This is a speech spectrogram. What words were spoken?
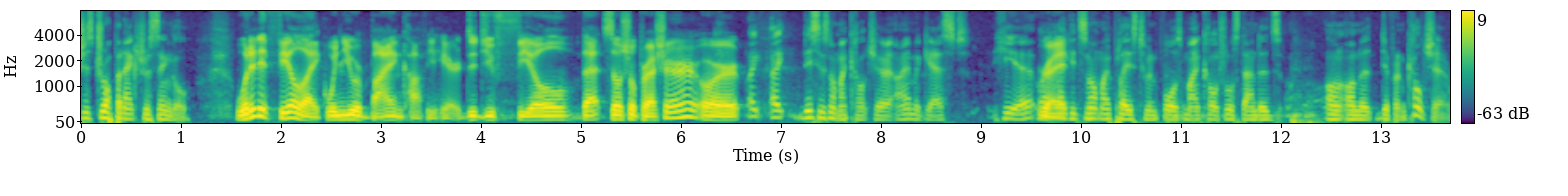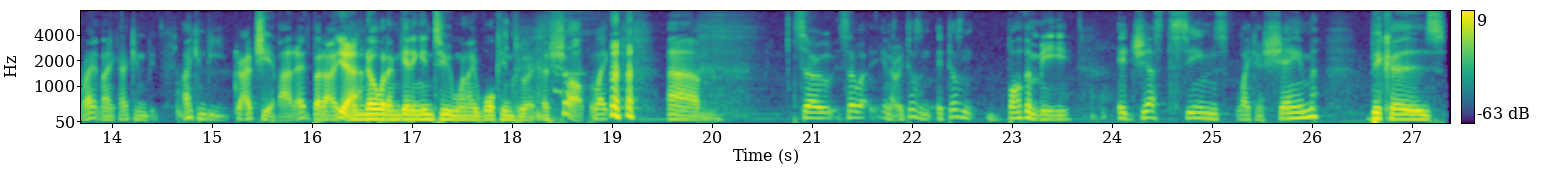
just drop an extra single. What did it feel like when you were buying coffee here? Did you feel that social pressure or Like, I, this is not my culture. I'm a guest here. Right. Like, it's not my place to enforce my cultural standards on, on a different culture, right? Like, I can be, I can be grouchy about it, but I, Yeah. I know what I'm getting into when I walk into a, a shop. Like, um, so so you know, it doesn't it doesn't bother me. It just seems like a shame because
